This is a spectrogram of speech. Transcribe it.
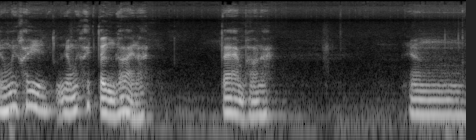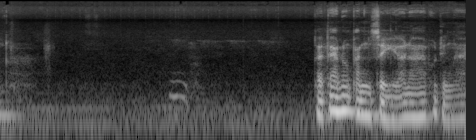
ยังไม่ค่อยยังไม่ค่อยตึงเท่าไหร่นะ แต้มเขานะ ยัง แต่แต้มต้องพันสี่แล้วนะ พูดถึงนะ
